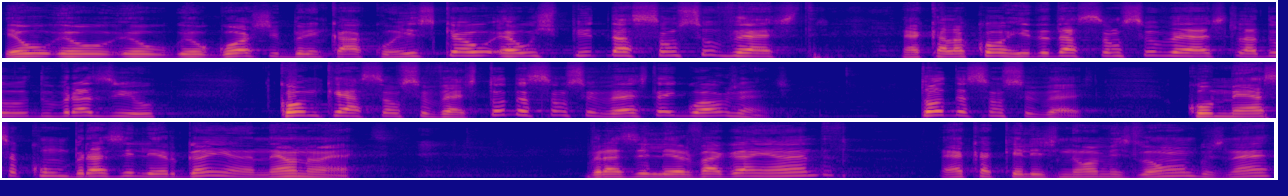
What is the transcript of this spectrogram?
eu, eu, eu, eu gosto de brincar com isso, que é o, é o espírito da São Silvestre, né? aquela corrida da São Silvestre lá do, do Brasil. Como que é a São Silvestre? Toda São Silvestre é igual, gente. Toda São Silvestre. Começa com um brasileiro ganhando, né ou não é? O brasileiro vai ganhando, né, com aqueles nomes longos, né?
